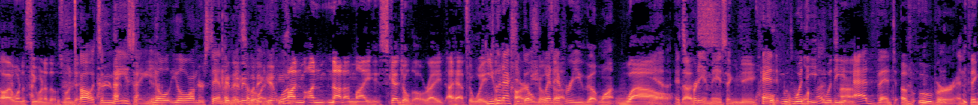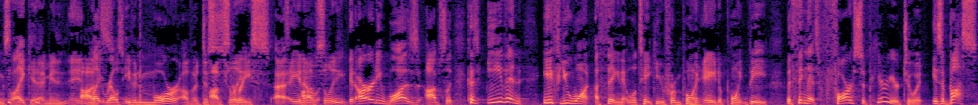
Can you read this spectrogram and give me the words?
Oh, I want to see one of those one day. Oh, it's amazing. You'll you'll understand Can them at some anybody point in get the one? on, on not on my schedule though, right? I have to wait. You till can the actually car go whenever up. you got want. Wow, Yeah, it's that's pretty amazing. unique. And w- with the with the advent of Uber and things like it, I mean, it, Oh, light it's rail's even more of a obsolete. disgrace. Uh, you know, Obsolete. It already was obsolete because even if you want a thing that will take you from point A to point B, the thing that's far superior to it is a bus.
